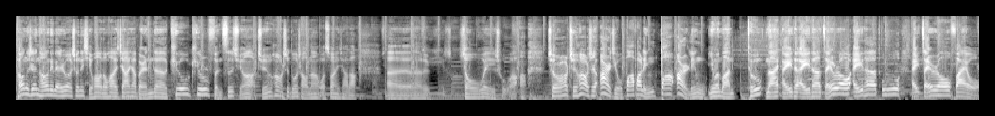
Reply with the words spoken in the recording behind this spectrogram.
同样的时间，同样地点，如果说你喜欢我的话，加一下本人的 QQ 粉丝群啊，群号是多少呢？我算一下子。呃，周卫楚啊啊，群号群号是二九八八零八二零五，英文版 two nine eight eight zero eight two eight zero five，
